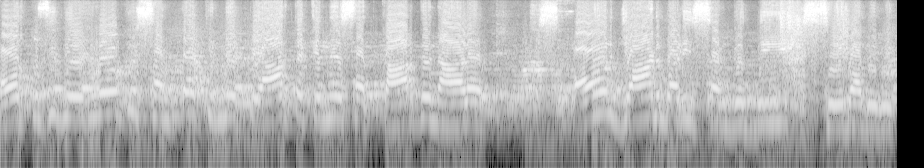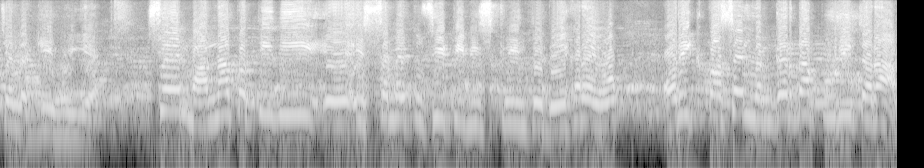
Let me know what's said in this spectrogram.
ਔਰ ਤੁਸੀਂ ਦੇਖ ਰਹੇ ਹੋ ਕਿ ਸੰਗਤਾਂ ਕਿੰਨੇ ਪਿਆਰ ਤੇ ਕਿੰਨੇ ਸਤਿਕਾਰ ਦੇ ਨਾਲ ਔਰ ਜਾਣ ਵਾਲੀ ਸੰਗਤ ਦੀ ਸੇਵਾ ਦੇ ਵਿੱਚ ਲੱਗੀ ਹੋਈ ਹੈ। ਸੋ ਇਹ ਮਾਨਾਪੱਤੀ ਦੀ ਇਸ ਸਮੇਂ ਤੁਸੀਂ ਟੀਵੀ ਸਕਰੀਨ ਤੇ ਦੇਖ ਰਹੇ ਹੋ। ਔਰ ਇੱਕ ਪਾਸੇ ਲੰਗਰ ਦਾ ਪੂਰੀ ਤਰ੍ਹਾਂ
